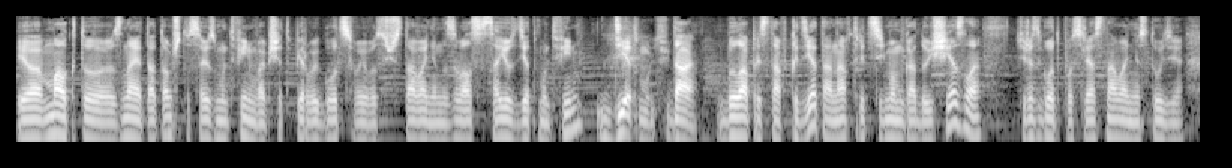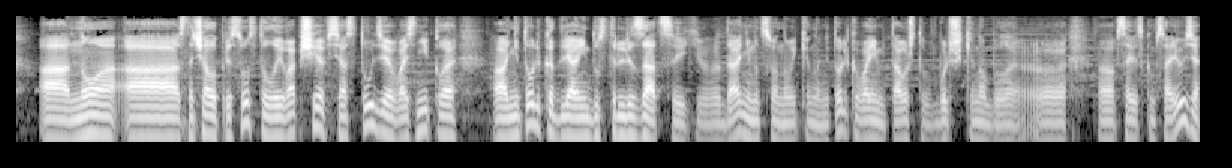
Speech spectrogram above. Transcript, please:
И, э, мало кто знает о том, что Союз мультфильм вообще-то первый год своего существования назывался Союз Дед мультфильм. Дед мультфильм. Да, была приставка Дед, она в 37 году исчезла через год после основания студии. А, но а, сначала присутствовала, и вообще вся студия возникла а, не только для индустриализации да, анимационного кино, не только во имя того, чтобы больше кино было э, э, в Советском Союзе,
